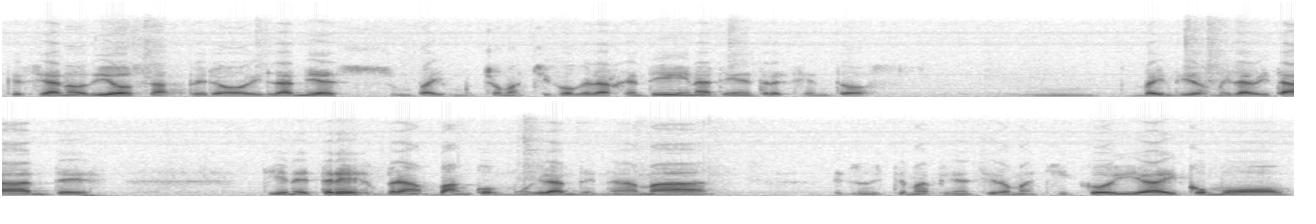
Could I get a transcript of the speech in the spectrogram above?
que sean odiosas, pero Islandia es un país mucho más chico que la Argentina, tiene 322 mil habitantes, tiene tres bancos muy grandes nada más, es un sistema financiero más chico y hay como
